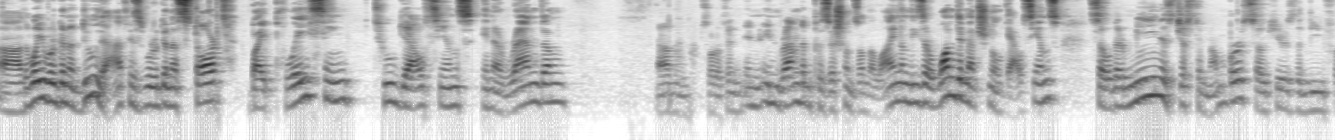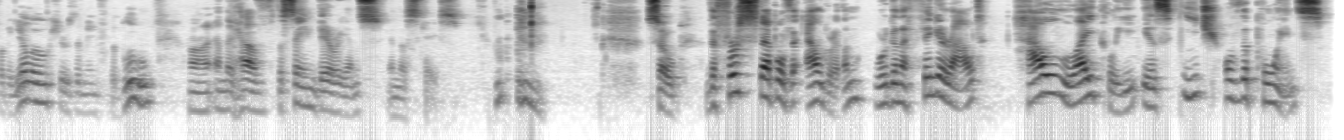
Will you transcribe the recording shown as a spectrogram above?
uh, the way we're going to do that is we're going to start by placing two Gaussians in a random um, sort of in, in, in, random positions on the line. And these are one-dimensional Gaussians, so their mean is just a number. So here's the mean for the yellow, here's the mean for the blue, uh, and they have the same variance in this case. so the first step of the algorithm, we're going to figure out how likely is each of the points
